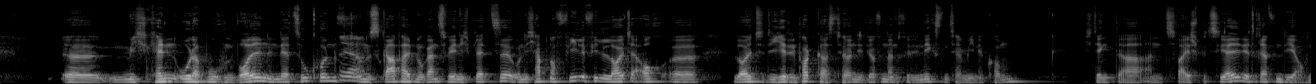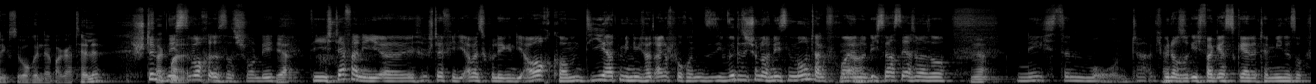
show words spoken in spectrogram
äh, mich kennen oder buchen wollen in der Zukunft. Ja. Und es gab halt nur ganz wenig Plätze. Und ich habe noch viele, viele Leute, auch äh, Leute, die hier den Podcast hören, die dürfen dann für die nächsten Termine kommen. Ich denke da an zwei speziell. Wir treffen die auch nächste Woche in der Bagatelle. Stimmt, nächste Woche ist das schon. Die, Ja. die Stefanie, äh, Steffi, die Arbeitskollegin, die auch kommt, die hat mich nämlich heute angesprochen. Sie würde sich schon auf nächsten Montag freuen. Ja. Und ich saß erstmal so, Ja. nächsten Montag. Ich bin auch so, ich vergesse gerne Termine so.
